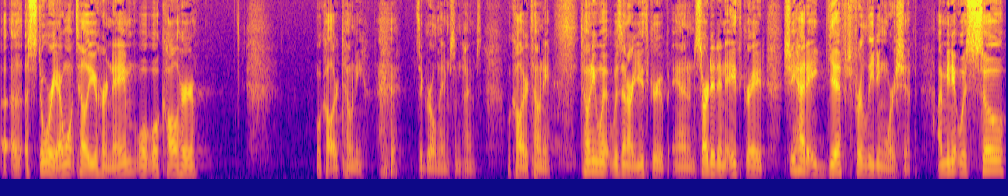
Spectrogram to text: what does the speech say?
A, a, story, I won't tell you her name. We'll, we'll call her, we'll call her Tony. it's a girl name sometimes. We'll call her Tony. Tony went, was in our youth group and started in eighth grade. She had a gift for leading worship. I mean, it was so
